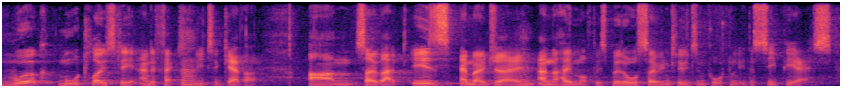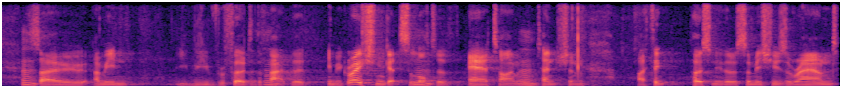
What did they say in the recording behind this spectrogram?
work more closely and effectively hmm. together. Um, so that is MOJ and the Home Office, but also includes importantly the CPS. So, I mean, you've referred to the fact that immigration gets a lot of airtime and attention. I think personally there are some issues around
